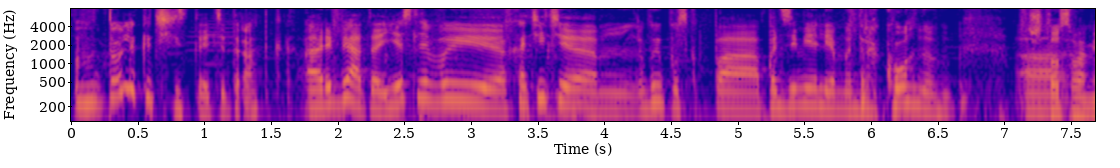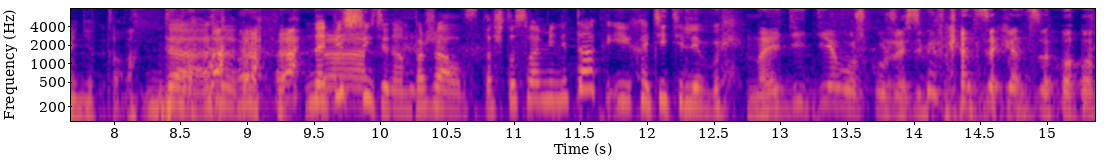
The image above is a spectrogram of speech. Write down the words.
Только чистая тетрадка. А, ребята, если вы хотите выпуск по подземельям и драконам, а, Что с вами не так? Да, напишите нам, пожалуйста, что с вами не так и хотите ли вы. Найди девушку уже себе в конце концов.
